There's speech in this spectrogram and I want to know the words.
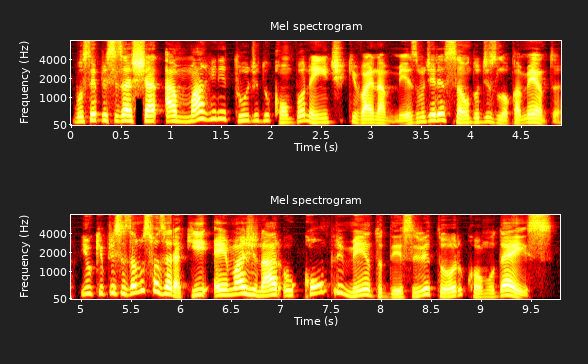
Você precisa achar a magnitude do componente que vai na mesma direção do deslocamento. E o que precisamos fazer aqui é imaginar o comprimento desse vetor como 10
